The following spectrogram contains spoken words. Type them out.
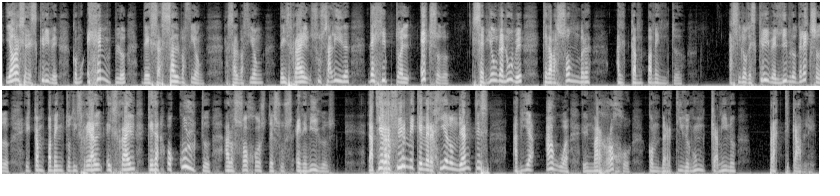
Y ahora se describe como ejemplo de esa salvación, la salvación de Israel, su salida de Egipto, el éxodo. Se vio una nube que daba sombra al campamento Así lo describe el libro del Éxodo. El campamento de Israel, Israel queda oculto a los ojos de sus enemigos. La tierra firme que emergía donde antes había agua, el mar rojo, convertido en un camino practicable.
